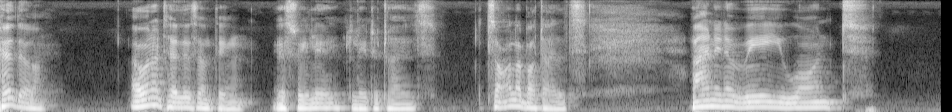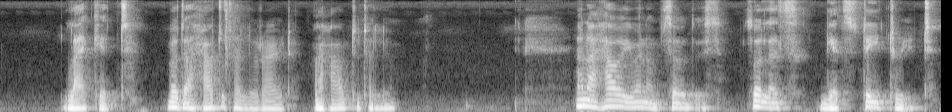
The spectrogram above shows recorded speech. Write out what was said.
Hey there. I want to tell you something. It's really related to IELTS. It's all about IELTS. And in a way you won't like it. But I have to tell you, right? I have to tell you. And I have even observed this. So let's get straight to it.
